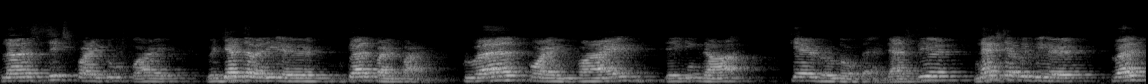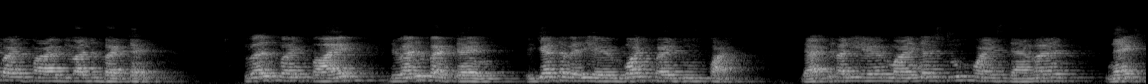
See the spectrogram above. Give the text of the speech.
plus 6.25 we get the value here 12.5 12.5 taking the square root of that. That's clear. Next step will be here 12.5 divided by 10. 12.5 divided by 10, we get the value here 1.25. That's the value here minus 2.7. Next,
